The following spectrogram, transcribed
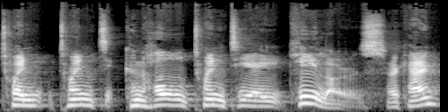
20, 20 can hold 28 kilos. Okay.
